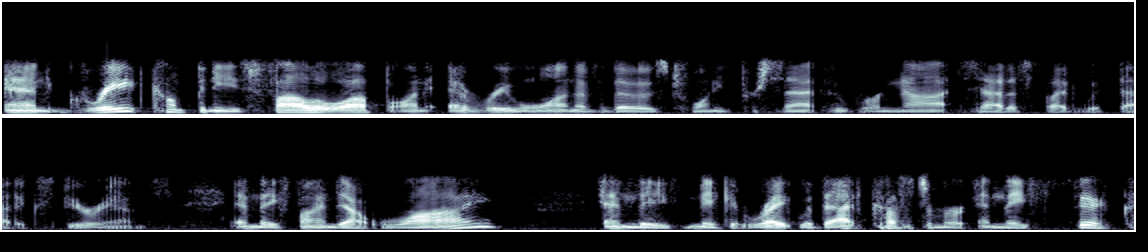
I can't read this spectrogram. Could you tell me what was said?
And great companies follow up on every one of those 20% who were not satisfied with that experience. And they find out why, and they make it right with that customer and they fix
